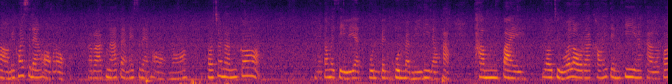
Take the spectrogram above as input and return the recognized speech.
อ่าไม่ค่อยแสดงออกหรอกรักนะ แต่ไม่แสดงออกเนาะเพราะฉะนั้นก็ไม่ต้องไปซีเรียสคุณเป็นคุณแบบนี้ดีแล้วค่ะทำไปเราถือว่าเรารักเขาให้เต็มที่นะคะ แล้วก็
